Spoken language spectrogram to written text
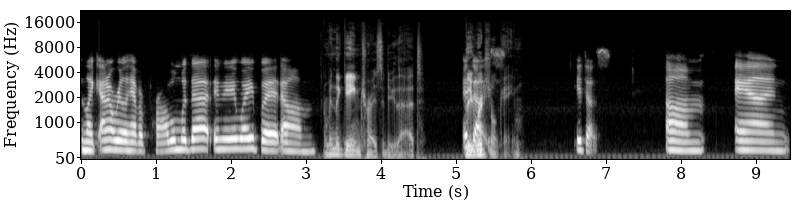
And like I don't really have a problem with that in any way, but um I mean the game tries to do that. The original game. It does. Um and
